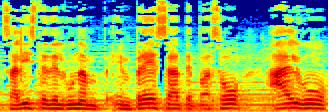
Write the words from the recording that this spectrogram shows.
saliste de alguna empresa, te pasó algo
